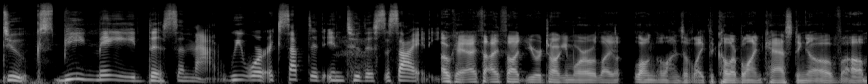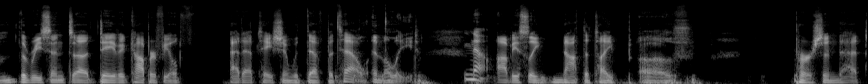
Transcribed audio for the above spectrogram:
dukes, be made this and that. We were accepted into this society. Okay, I, th- I thought you were talking more like along the lines of like the colorblind casting of um, the recent uh, David Copperfield adaptation with Dev Patel in the lead. No, Obviously, not the type of person that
